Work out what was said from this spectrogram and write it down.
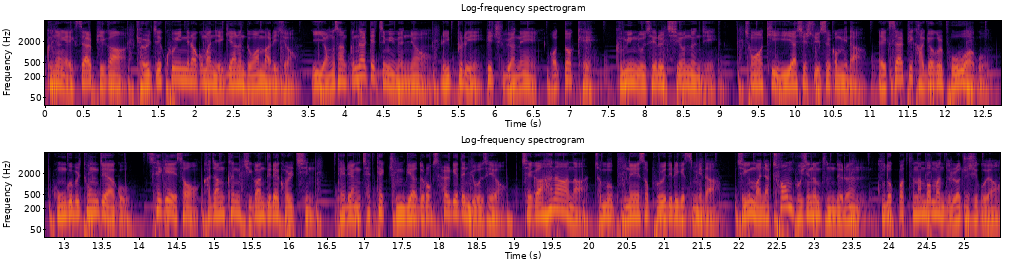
그냥 XRP가 결제 코인이라고만 얘기하는 동안 말이죠. 이 영상 끝날 때쯤이면요. 리플이 피 주변에 어떻게 금융 요새를 지었는지 정확히 이해하실 수 있을 겁니다. XRP 가격을 보호하고 공급을 통제하고 세계에서 가장 큰 기관들에 걸친 대량 채택 준비하도록 설계된 요새요. 제가 하나하나 전부 분해해서 보여드리겠습니다. 지금 만약 처음 보시는 분들은 구독 버튼 한 번만 눌러주시고요.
